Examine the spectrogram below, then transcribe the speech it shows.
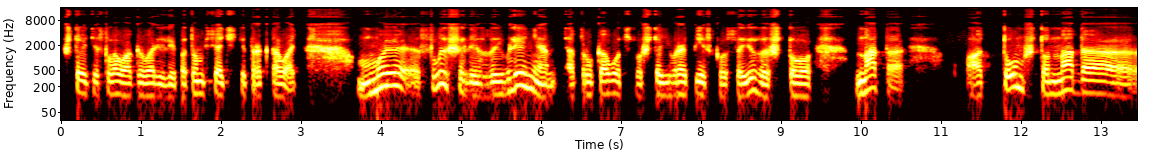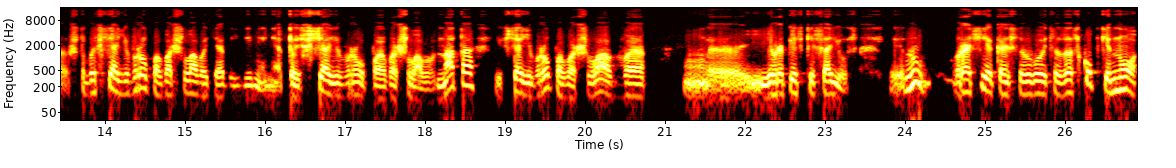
что эти слова говорили, и потом всячески трактовать. Мы слышали заявление от руководства что Европейского Союза, что НАТО о том, что надо, чтобы вся Европа вошла в эти объединения. То есть вся Европа вошла в НАТО и вся Европа вошла в э, Европейский Союз. Ну, Россия, конечно, выводится за скобки, но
